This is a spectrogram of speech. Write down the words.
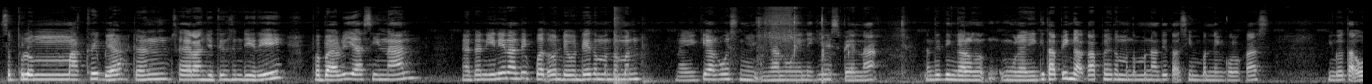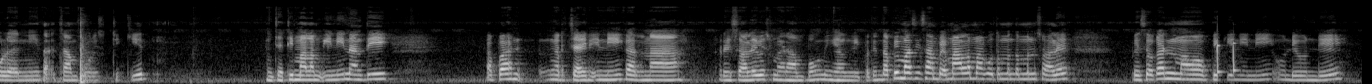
sebelum maghrib ya dan saya lanjutin sendiri. Ali yasinan. Nah dan ini nanti buat onde-onde teman-teman. Nah ini aku wis nganu ini wis penak. Nanti tinggal nguleni iki tapi nggak kabeh teman-teman. Nanti tak simpen ning kulkas. Minggu tak uleni tak campuri sedikit. Jadi malam ini nanti apa ngerjain ini karena risalnya wis merampung tinggal ngelipetin. Tapi masih sampai malam aku teman-teman. Soalnya besok kan mau bikin ini onde-onde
